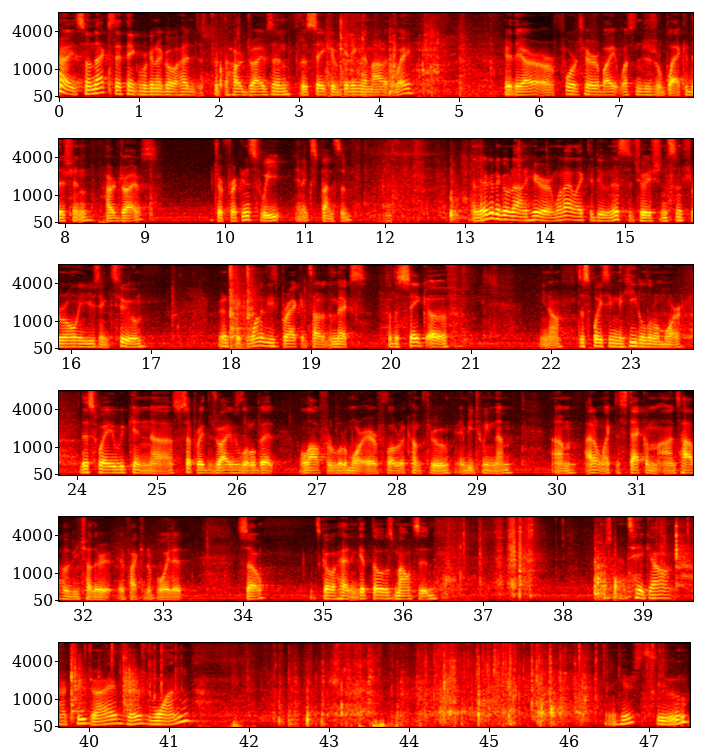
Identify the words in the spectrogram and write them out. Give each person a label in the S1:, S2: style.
S1: All right, so next I think we're gonna go ahead and just put the hard drives in for the sake of getting them out of the way. Here they are, our four terabyte Western Digital Black Edition hard drives, which are freaking sweet and expensive. And they're gonna go down here, and what I like to do in this situation, since we're only using two, we're gonna take one of these brackets out of the mix for the sake of, you know, displacing the heat a little more. This way we can uh, separate the drives a little bit, allow for a little more airflow to come through in between them. Um, I don't like to stack them on top of each other if I can avoid it. So let's go ahead and get those mounted. I'm just gonna take out our two drives. There's one. And here's two.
